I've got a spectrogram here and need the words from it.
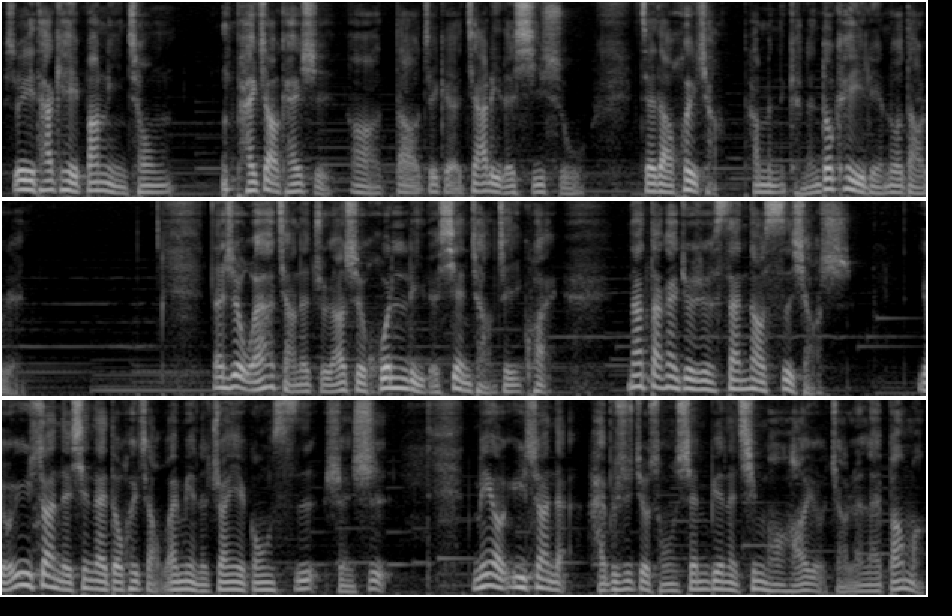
所以他可以帮你从 拍照开始啊，到这个家里的习俗，再到会场，他们可能都可以联络到人。但是我要讲的主要是婚礼的现场这一块，那大概就是三到四小时，有预算的现在都会找外面的专业公司审视。没有预算的，还不是就从身边的亲朋好友找人来帮忙。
